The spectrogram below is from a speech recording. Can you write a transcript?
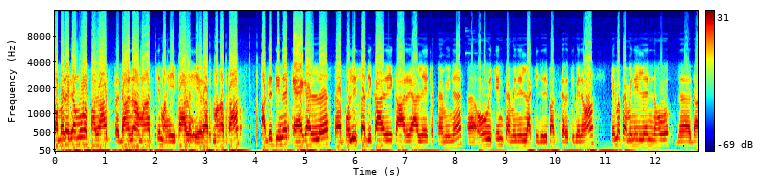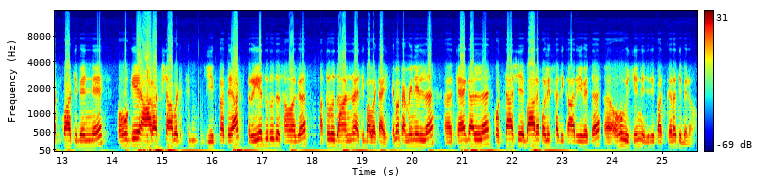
සබරගමුව පළාත් ප්‍රධාන අමාත්‍ය මහීපාල හේරත් මහතා අද දින කෑගල්ල පොලිස් අධිකාරී කාර්යාලයට පැමිණ ඔහු විසින් පැමිණිල්ලක් ඉදිරිපත් කර තිබෙනවා. එම පැමිණිල්ලෙන් ඔහු දක්වා තිබෙන්නේ ඔහුගේ ආරක්ෂාවට ජීප් රථයක් රියදුරුද සමග අතුරුදහන්ව ඇති බවටයි. එම පැමිණිල්ල කෑගල්ල කොට්ටාශේ භාර පොලිස් අධිකාරිය වෙත ඔහු විසින් ඉදිරිපත් කර තිබෙනවා.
